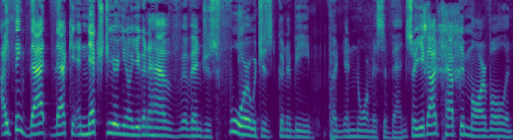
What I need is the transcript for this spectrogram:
I think that that can, and next year, you know, you're going to have Avengers four, which is going to be an enormous event. So you got Captain Marvel, and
